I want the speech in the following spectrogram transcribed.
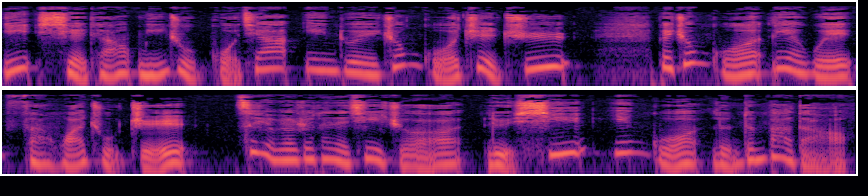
以协调民主国家应对中国治居，被中国列为反华组织。自由亚洲台的记者吕希，英国伦敦报道。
